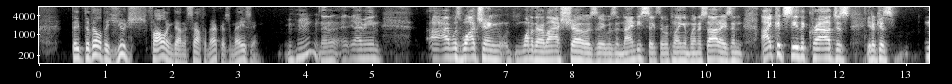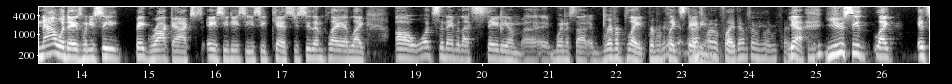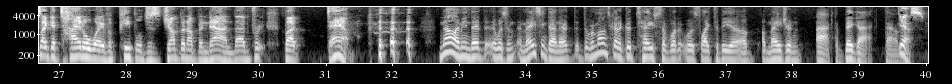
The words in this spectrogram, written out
they've developed a huge following down in south america. It's amazing. Mm-hmm. And uh, I mean, I was watching one of their last shows. It was in '96. They were playing in Buenos Aires, and I could see the crowd just, you know, because nowadays when you see big rock acts, ACDC, you see Kiss, you see them play at like, oh, what's the name of that stadium? Uh, Buenos Aires, River Plate, River Plate that's Stadium. where we played that's where we played Yeah, you see, like it's like a tidal wave of people just jumping up and down. That, pre- but damn, No, I mean, that it was amazing down there. The, the Ramones got a good taste of what it was like to be a, a major act, a big act down there. yes,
